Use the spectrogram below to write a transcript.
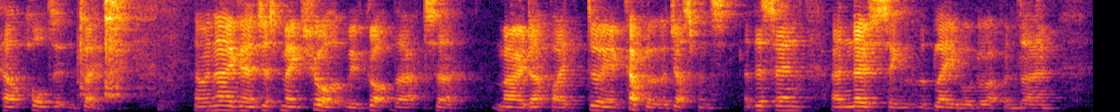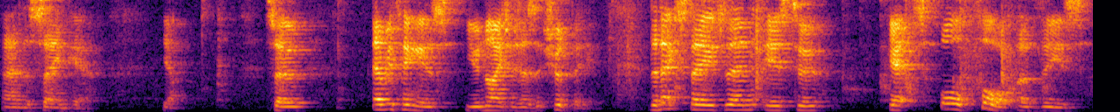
help, holds it in place. And we're now going to just make sure that we've got that uh, married up by doing a couple of adjustments at this end and noticing that the blade will go up and down and the same here. Yeah. So everything is united as it should be. The next stage then is to get all four of these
